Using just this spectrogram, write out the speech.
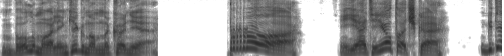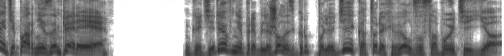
был маленький гном на коне. «Про! Я тё точка! Где эти парни из Империи?» К деревне приближалась группа людей, которых вел за собой Тио.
